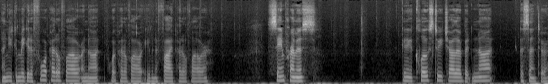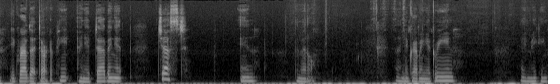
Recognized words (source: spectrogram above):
And you can make it a four petal flower or not four petal flower, even a five petal flower. Same premise, getting it close to each other, but not the center. You grab that darker paint and you're dabbing it just in the middle. And you're grabbing your green and making.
